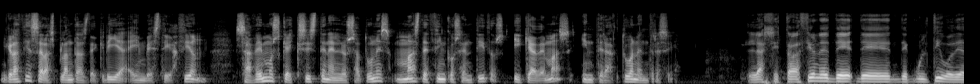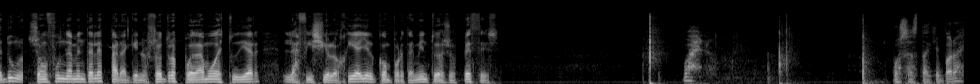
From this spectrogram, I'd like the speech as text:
Gracias a las plantas de cría e investigación, sabemos que existen en los atunes más de cinco sentidos y que además interactúan entre sí. Las instalaciones de, cultivo de atún son fundamentales para que nosotros podamos estudiar la fisiología y el comportamiento de esos peces. Bueno, pues hasta aquí por hoy.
